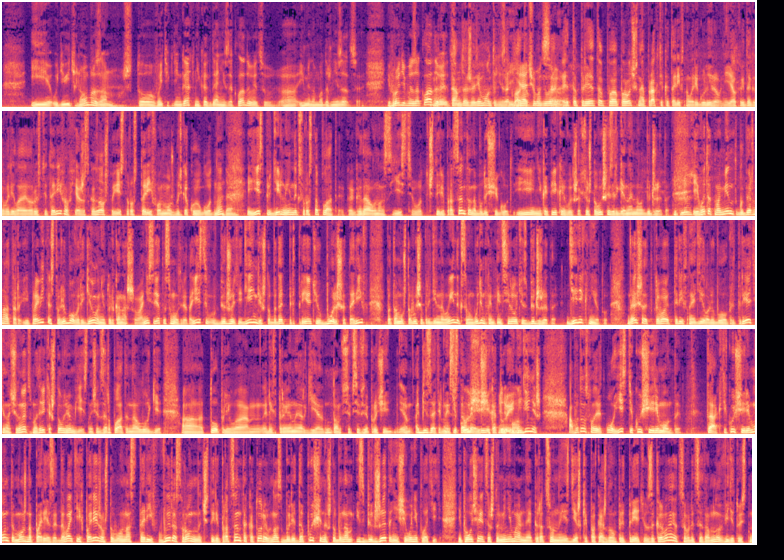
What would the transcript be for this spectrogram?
И удивительным образом, что в этих деньгах никогда не закладывается а, именно модернизация. И вроде бы закладывается. Там даже ремонта не закладывается. Я о чем и говорю. Это, это порочная практика тарифного регулирования. Я когда говорил о росте росте тарифов, я же сказал, что есть рост тарифа, он может быть какой угодно, да. и есть предельный индекс роста платы, когда у нас есть вот 4% на будущий год и ни копейкой выше, все, что выше из регионального бюджета. И, плюс... и в этот момент губернатор и правительство любого региона, не только нашего, они сидят и смотрят, а есть в бюджете деньги, чтобы дать предприятию больше тариф, потому что выше предельного индекса мы будем компенсировать из бюджета. Денег нету. Дальше открывают тарифное дело любого предприятия и начинают смотреть, а что в нем есть. Значит, зарплаты, налоги, а, топливо, электроэнергия, ну, там все, все, все прочие э, обязательные Текущий составляющие, которые ремонт. не денешь. А потом смотрят, о, есть текущие ремонты. Так, текущие ремонты можно порезать. Давайте их порежем, чтобы у нас тариф вырос ровно на 4%, которые у нас были допущены, чтобы нам из бюджета ничего не платить. И получается, что минимальные операционные издержки по каждому предприятию закрываются в лице там, ну, в виде то есть,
